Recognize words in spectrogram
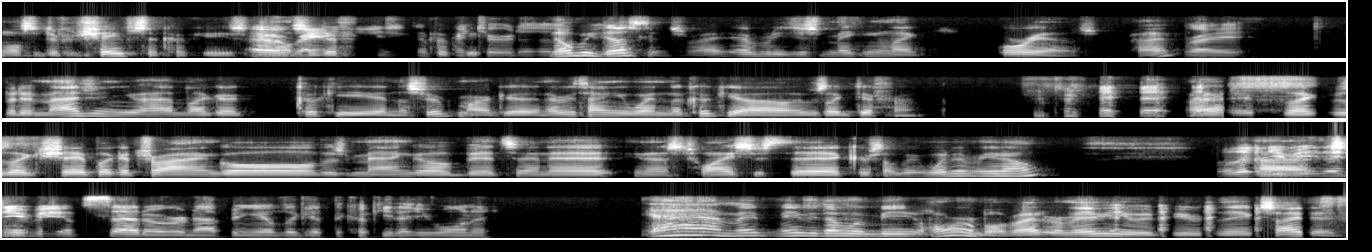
Lots of different shapes of cookies. and Oh, lots of right. different Using the to, Nobody does this, right? Everybody's just making like Oreos, right? Right. But imagine you had like a cookie in the supermarket, and every time you went in the cookie aisle, it was like different. Right? It was like it was like shaped like a triangle. There's mango bits in it. You know, it's twice as thick or something. Whatever, you know. well, then, you'd Uh, be, then so- you'd be upset over not being able to get the cookie that you wanted. Yeah, maybe, maybe that would be horrible, right? Or maybe you would be really excited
